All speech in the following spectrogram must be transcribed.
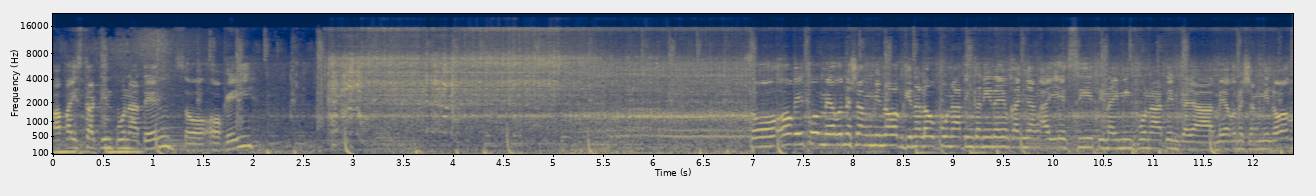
papay-start din po natin. So, okay. So, okay po, meron na siyang minor. Ginalaw po natin kanina yung kanyang ISC. Tiniming po natin, kaya meron na siyang minor.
